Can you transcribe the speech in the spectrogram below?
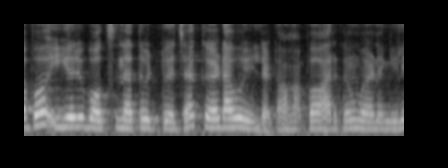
അപ്പോൾ ഈ ഒരു ബോക്സിന്റെ അകത്ത് വിട്ട് വെച്ചാൽ കേടാവുകയില്ല കേട്ടോ. അപ്പോൾ ആർക്കും വേണമെങ്കിൽ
